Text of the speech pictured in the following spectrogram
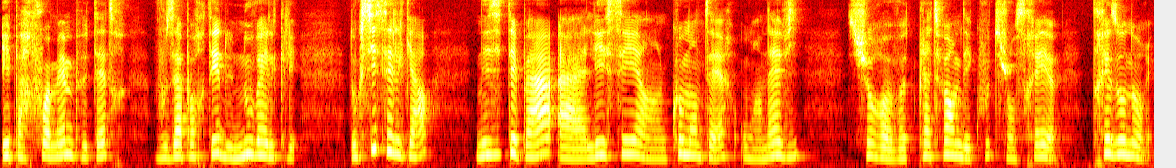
et parfois même peut-être vous apporter de nouvelles clés. Donc si c'est le cas, n'hésitez pas à laisser un commentaire ou un avis sur euh, votre plateforme d'écoute, j'en serai euh, très honorée.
